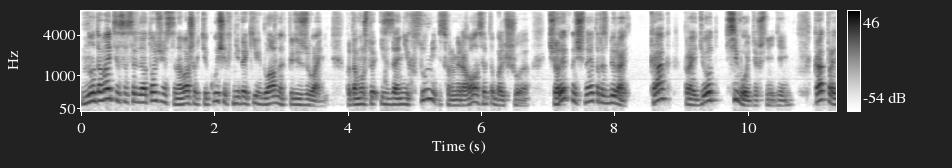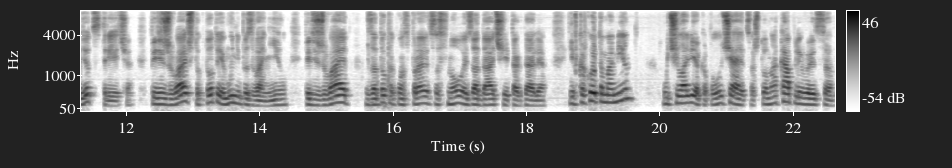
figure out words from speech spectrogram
но давайте сосредоточимся на ваших текущих не таких главных переживаний, потому что из-за них в сумме сформировалось это большое. Человек начинает разбирать, как пройдет сегодняшний день, как пройдет встреча, переживает, что кто-то ему не позвонил, переживает за то, как он справится с новой задачей и так далее. И в какой-то момент у человека получается, что накапливается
